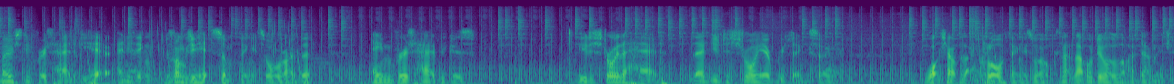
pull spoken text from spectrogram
mostly for his head. If you hit anything, as long as you hit something, it's alright, but aim for his head because you destroy the head, then you destroy everything, so watch out for that claw thing as well, because that, that will do a lot of damage.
